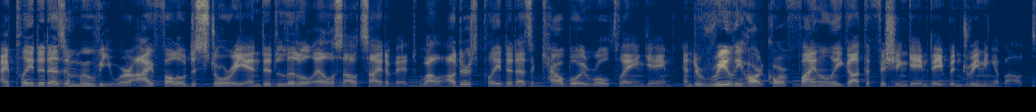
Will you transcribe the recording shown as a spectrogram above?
I played it as a movie where I followed the story and did little else outside of it, while others played it as a cowboy role playing game, and the really hardcore finally got the fishing game they've been dreaming about.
